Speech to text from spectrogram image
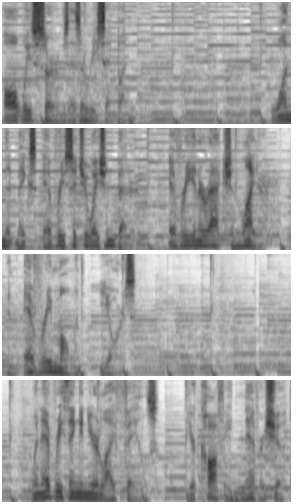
always serves as a reset button one that makes every situation better, every interaction lighter, and every moment yours. When everything in your life fails, your coffee never should.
